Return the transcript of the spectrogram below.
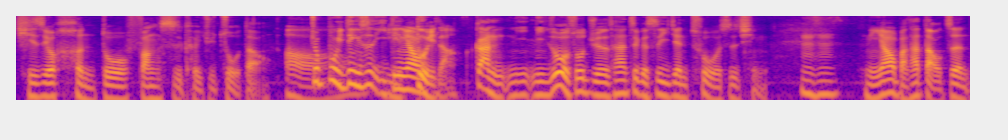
其实有很多方式可以去做到，哦，就不一定是一定要对啦。干你。你如果说觉得他这个是一件错的事情，嗯哼，你要把它导正，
